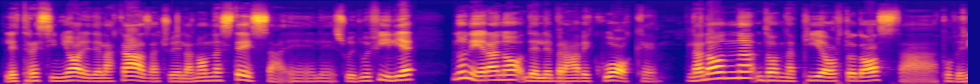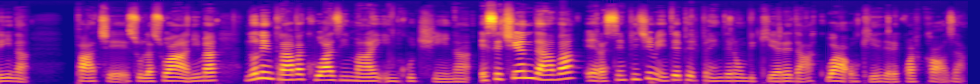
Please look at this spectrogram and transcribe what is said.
le tre signore della casa, cioè la nonna stessa e le sue due figlie, non erano delle brave cuoche. La nonna, donna pia ortodossa, poverina, pace sulla sua anima, non entrava quasi mai in cucina e se ci andava era semplicemente per prendere un bicchiere d'acqua o chiedere qualcosa.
